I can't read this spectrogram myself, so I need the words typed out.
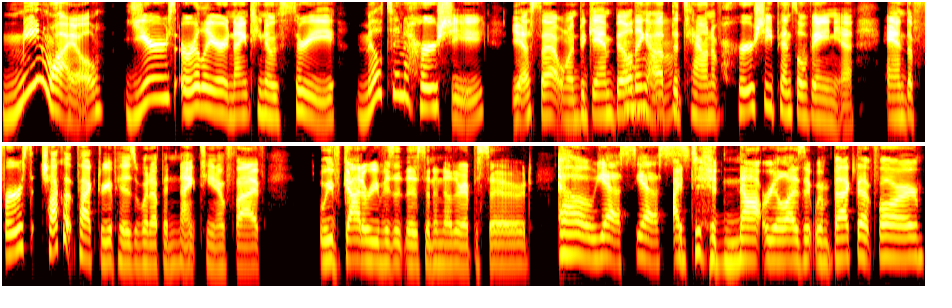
Meanwhile, years earlier in 1903, Milton Hershey, yes, that one, began building up Mhm. the town of Hershey, Pennsylvania. And the first chocolate factory of his went up in 1905. we've got to revisit this in another episode. Oh, yes, yes. I did not realize it went back that far.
